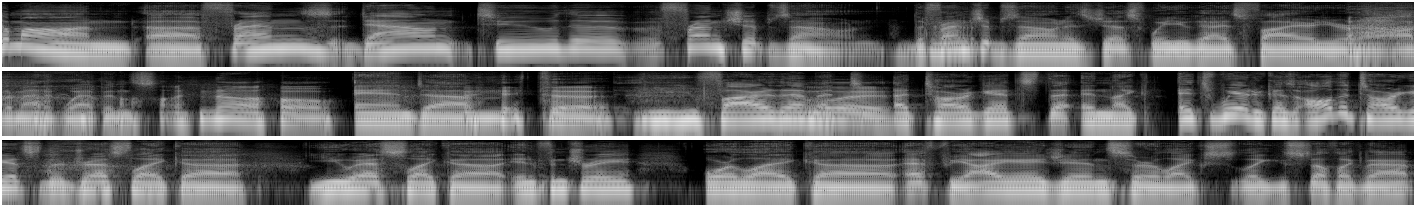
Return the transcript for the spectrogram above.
come on uh, friends down to the friendship zone the friendship zone is just where you guys fire your uh, automatic weapons Oh no. and um, you, you fire them No at, at targets that and like it's weird because all the targets they're dressed like uh us like uh infantry or like uh fbi agents or like like stuff like that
